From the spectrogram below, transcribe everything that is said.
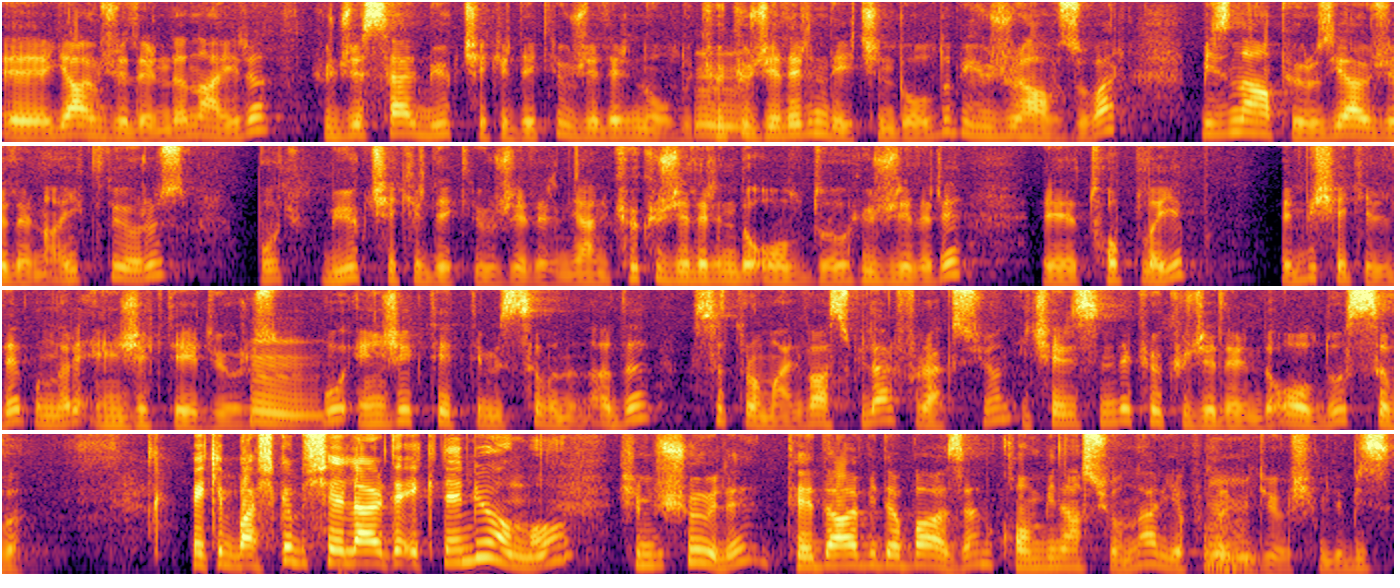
e, yağ hücrelerinden ayrı hücresel büyük çekirdekli hücrelerin olduğu, kök hücrelerin de içinde olduğu bir hücre havuzu var. Biz ne yapıyoruz? Yağ hücrelerini ayıklıyoruz. Bu büyük çekirdekli hücrelerin yani kök hücrelerinde olduğu hücreleri e, toplayıp ve bir şekilde bunları enjekte ediyoruz. Bu enjekte ettiğimiz sıvının adı stromal vasküler fraksiyon. İçerisinde kök hücrelerinde olduğu sıvı. Peki başka bir şeyler de ekleniyor mu? Şimdi şöyle tedavide bazen kombinasyonlar yapılabiliyor. Şimdi biz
